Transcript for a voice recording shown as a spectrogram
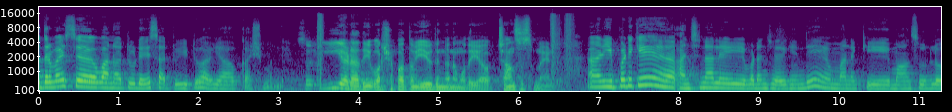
Otherwise one or two days అటు ఇటు అయ్యే అవకాశం ఉంది. సో ఈ ఏడాది వర్షపాతం ఏ విధంగా నమోదయ్యే ఛాన్సెస్ ఉన్నాయంట. ఇప్పటికే అంచనాలు ఇవ్వడం జరిగింది. మనకి మాన్సూన్లో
